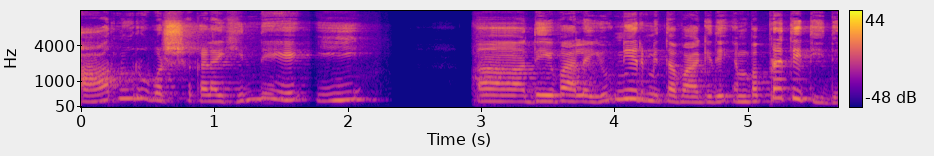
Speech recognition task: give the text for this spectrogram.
ಆರುನೂರು ವರ್ಷಗಳ ಹಿಂದೆಯೇ ಈ ದೇವಾಲಯವು ನಿರ್ಮಿತವಾಗಿದೆ ಎಂಬ ಪ್ರತೀತಿ ಇದೆ.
